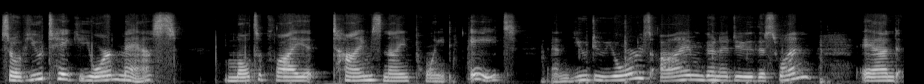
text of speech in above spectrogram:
So if you take your mass, multiply it times 9.8, and you do yours. I'm going to do this one. And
